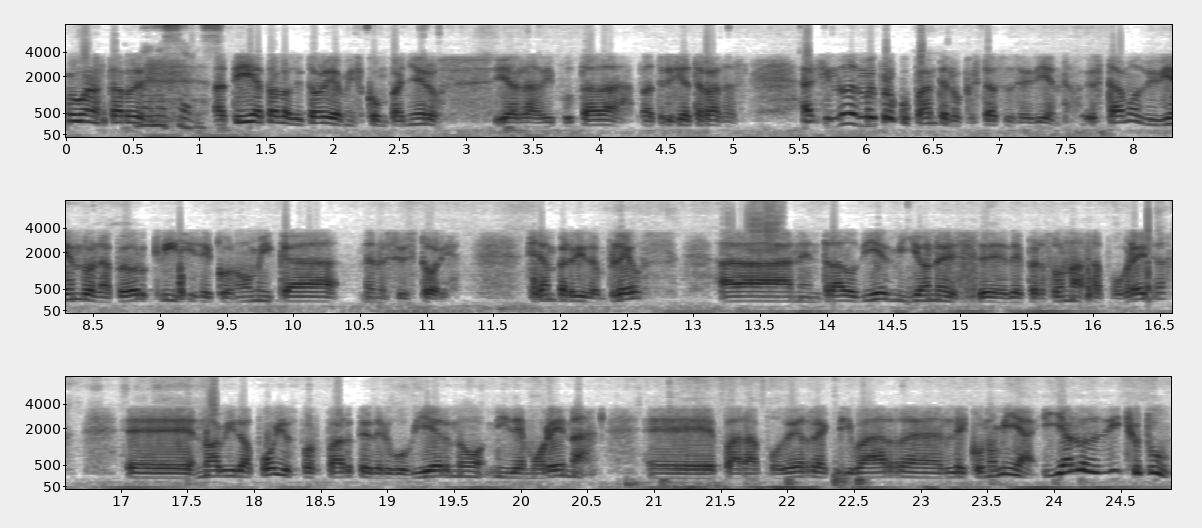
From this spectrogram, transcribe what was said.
Muy buenas tardes. Buenas tardes. A ti, a todo el auditorio, a mis compañeros y a la diputada Patricia Terrazas. Sin duda es muy preocupante lo que está sucediendo. Estamos viviendo la peor crisis económica de nuestra historia. Se han perdido empleos, han entrado 10 millones eh, de personas a pobreza, eh, no ha habido apoyos por parte del gobierno ni de Morena eh, para poder reactivar eh, la economía. Y ya lo has dicho tú,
